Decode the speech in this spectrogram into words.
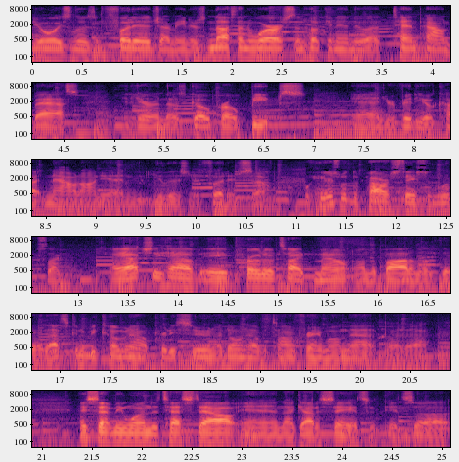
You're always losing footage. I mean, there's nothing worse than hooking into a 10 pound bass and hearing those GoPro beeps and your video cutting out on you and you losing your footage. So here's what the power station looks like. I actually have a prototype mount on the bottom of there. That's going to be coming out pretty soon. I don't have a time frame on that, but uh, they sent me one to test out, and I got to say it's a, it's a,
